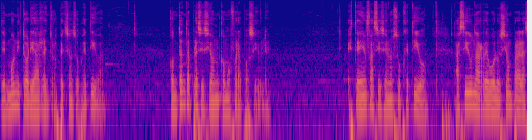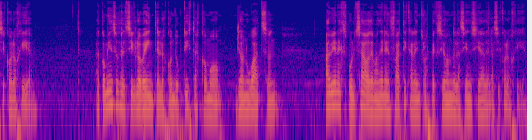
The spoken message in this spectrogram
de monitorear la introspección subjetiva, con tanta precisión como fuera posible. Este énfasis en lo subjetivo ha sido una revolución para la psicología. A comienzos del siglo XX, los conductistas como John Watson habían expulsado de manera enfática la introspección de la ciencia de la psicología.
